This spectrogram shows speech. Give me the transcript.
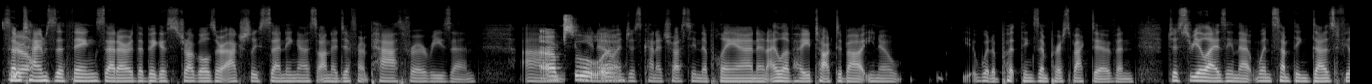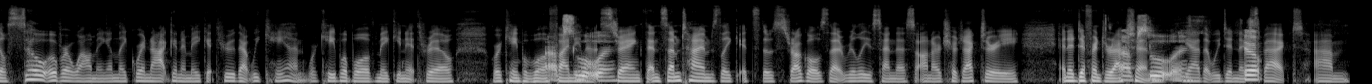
sometimes the things that are the biggest struggles are actually sending us on a different path for a reason. Um, Absolutely. You know, and just kind of trusting the plan. And I love how you talked about, you know, would have put things in perspective and just realizing that when something does feel so overwhelming and like we're not going to make it through that we can. We're capable of making it through. We're capable of finding that strength. And sometimes like it's those struggles that really send us on our trajectory in a different direction. Absolutely. yeah that we didn't Yep. expect. Um,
